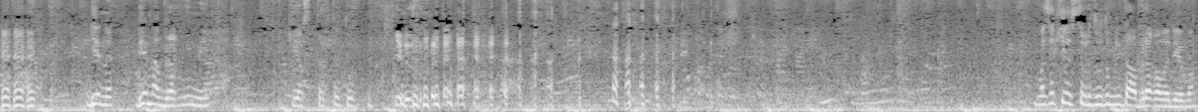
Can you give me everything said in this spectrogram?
dia dia nabrak ini kios tertutup. Masa kios tertutup ditabrak sama dia bang?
